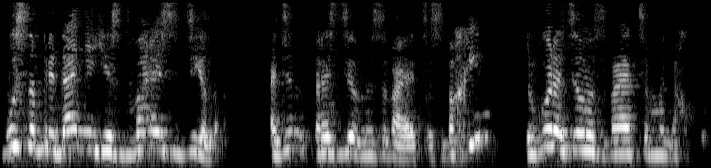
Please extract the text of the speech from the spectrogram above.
В устном предании есть два раздела. Один раздел называется Звахим, другой раздел называется Менахот.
